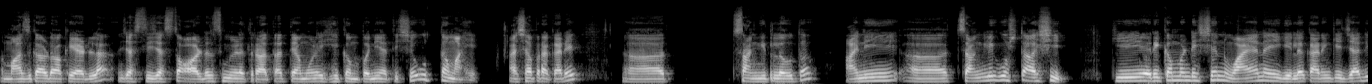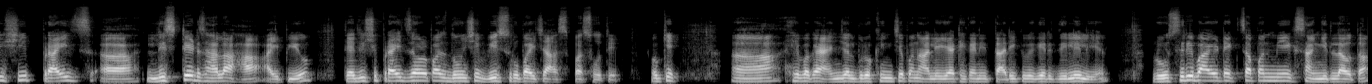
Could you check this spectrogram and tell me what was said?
माझगाव डॉकयार्डला जास्तीत जास्त ऑर्डर्स मिळत राहतात. त्यामुळे ही कंपनी अतिशय उत्तम आहे. अशा प्रकारे सांगितलं होतं. आणि चांगली गोष्ट अशी की रिकमेंडेशन वाया नाही गेलं. कारण की ज्या दिवशी प्राइस लिस्टेड झाला हा आय पी ओ त्या दिवशी प्राइस जवळपास दोनशे वीस रुपयाच्या आसपास होते. ओके? हे बघा अँजल ब्रोकिंगचे पण आले. या ठिकाणी तारीख वगैरे दिलेली आहे. रोसरी बायोटेकचा पण मी एक सांगितला होता.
